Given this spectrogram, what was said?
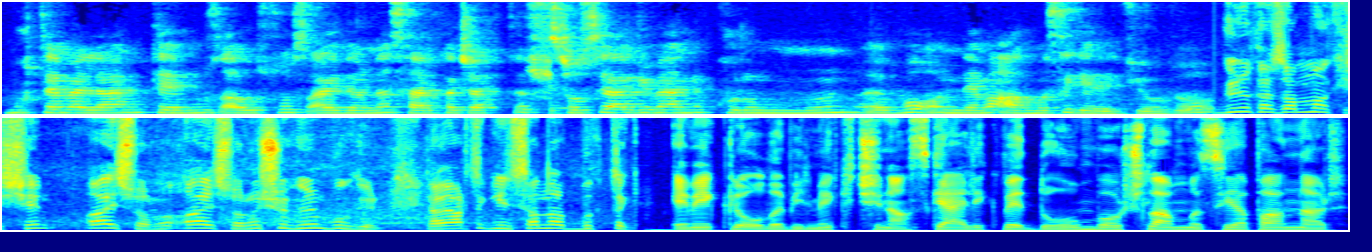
muhtemelen Temmuz-Ağustos aylarına sarkacaktır. Sosyal Güvenlik Kurumu'nun e, bu önlemi alması gerekiyordu. Günü kazanmak için ay sonu, ay sonu şu gün bugün. Yani artık insanlar bıktı. Emekli olabilmek için askerlik ve doğum borçlanması yapanlar,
